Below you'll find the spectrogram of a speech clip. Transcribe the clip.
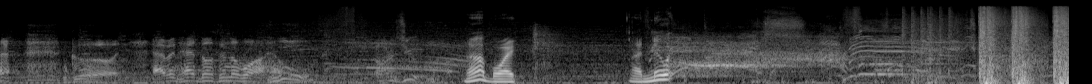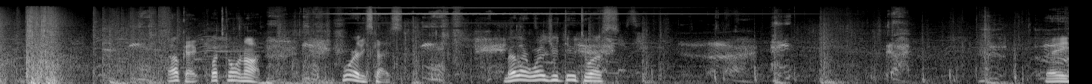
Good. Haven't had those in a while. Who are you? oh boy. I knew it. Okay, what's going on? Who are these guys? Miller, what did you do to us? They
